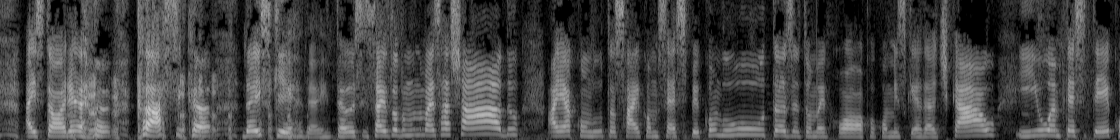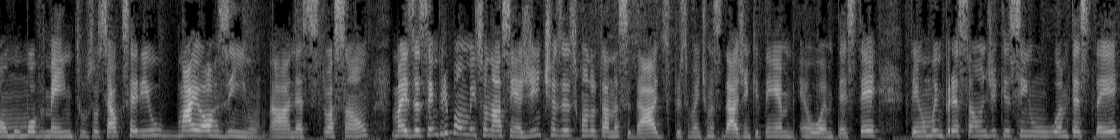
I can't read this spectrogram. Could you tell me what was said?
a história clássica da esquerda. Então, assim, saiu todo mundo mais rachado, aí a Conluta sai como CSP com lutas, eu também coloco como esquerda radical, e o MTST como movimento social que seria o maiorzinho ah, nessa situação. Mas é sempre bom mencionar assim, a gente às vezes quando tá na cidade, especialmente uma cidade em que tem o MTST, tem uma impressão de que assim, o MTST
